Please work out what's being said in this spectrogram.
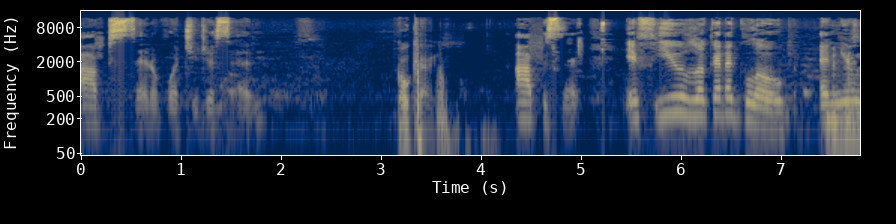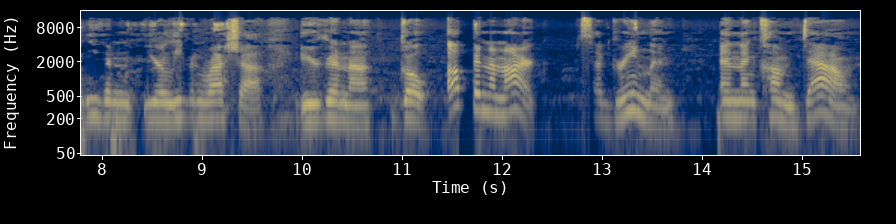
opposite of what you just said. Okay. Opposite. If you look at a globe and you're Mhm. leaving, you're leaving Russia, you're gonna go up in an arc to Greenland and then come down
